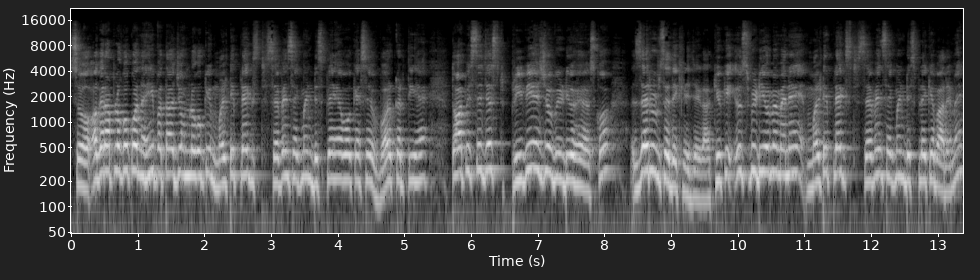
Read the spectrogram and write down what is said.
सो so, अगर आप लोगों को नहीं पता जो हम लोगों की मल्टीप्लेक्स्ड सेवन सेगमेंट डिस्प्ले है वो कैसे वर्क करती है तो आप इससे जस्ट प्रीवियस जो वीडियो है उसको ज़रूर से देख लीजिएगा क्योंकि उस वीडियो में मैंने मल्टीप्लेक्स्ड सेवन सेगमेंट डिस्प्ले के बारे में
